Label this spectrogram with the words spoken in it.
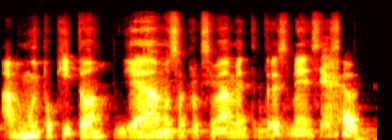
Ah, muy poquito, llevamos aproximadamente tres meses.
